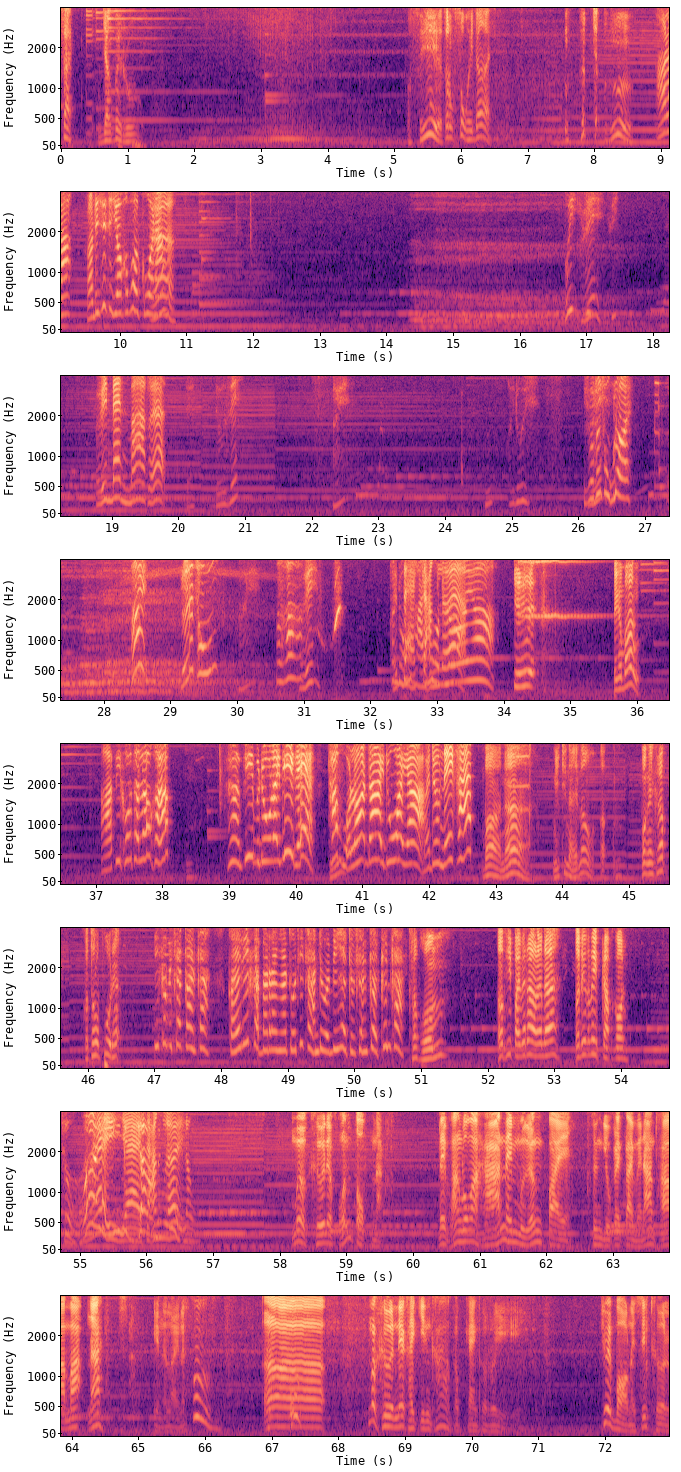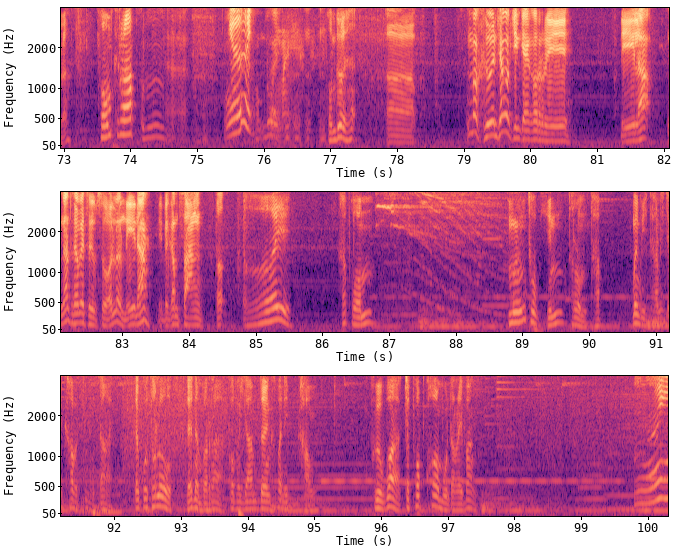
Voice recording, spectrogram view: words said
แซดยังไม่รู้เอาสิต้องสู้ให้ได้ฮึบจะอืมเอาละตอนนี้ฉันจะยกข้าวโพดครัวนะ อุ้ย เฮ้ยแม่นมากเลยอะเดี๋ยวดูสิเฮ้ยเฮ้ยดูดิโยนทั้งถุงเลย เฮ้ยเหลือแต่ถุงเฮ้ยอ่าเฮ้ย ขนมแปลกหายจังหมดเลเลยอะยอะเย้เป็นไงบ้างอ่าพี่โคทาโร่ครับอ่าพี่ไปดูอะไรนี่เด้ทำหัวเราะได้ด้วยอะมาดูนี่ครับ บ้านะมีที่ไหนเล่าเอ่อว่าไงครับขอโทษพูดนะนี่ก็ประชาการค่ะ อให้รีบกลับมารายงานตัวที่ฐานด่วนมีเหตุฉุกเฉินเกิดขึ้นค่ะ ครับผม เออพี่ไปไม่ได้แล้วนะ ตอนนี้ต้องรีบกลับก่อน โถ่เฮ้ยแย่จังเลย เมื่อคืนเนี่ยฝนตกหนัก ได้พังโรงอาหารในเหมืองไป ซึ่งอยู่ใกล้ๆแม่น้ำทามะนะกินอะไรนะเออเมื่อคืนเนี่ยใครกินข้าวกับแกงกะหรี่ ช่วยบอกหน่อยสิเธอเหรอผมครับอืมผมด้วย ผมด้วยฮะ เออเมื่อคืนฉันก็กินแกงกะหรี่ดีแล้วงั้นเธอไปสืบสวนเรื่องนี้นะนี่เป็นคำสั่ง เอ้ย ครับผม เหมืองถูกหินถล่มทับ ไม่มีทางที่จะเข้าไปสำรวจได้ แต่โคทาโร่และนัมบาร่าก็พยายามเดินเข้าไปในเขา เพื่อว่าจะพบข้อมูลอะไรบ้าง เฮ้ย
